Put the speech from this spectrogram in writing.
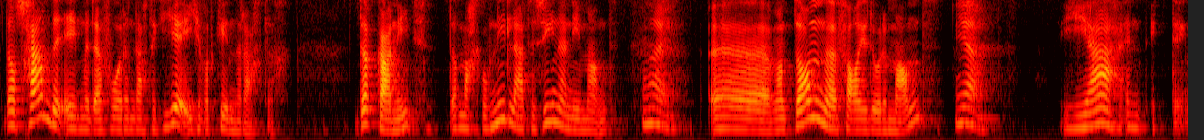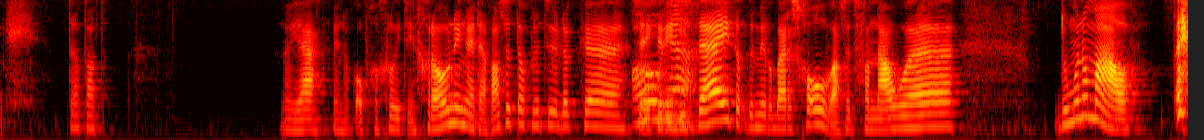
dan schaamde ik me daarvoor en dacht ik, jeetje, wat kinderachtig. Dat kan niet, dat mag ik ook niet laten zien aan iemand. nee, Eh, want dan val je door de mand. ja, Ja, en ik denk dat dat. Nou ja, ik ben ook opgegroeid in Groningen. Daar was het ook natuurlijk, eh, Oh, zeker in die tijd. Op de middelbare school was het van nou, eh, doe maar normaal.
